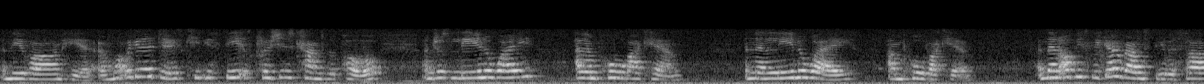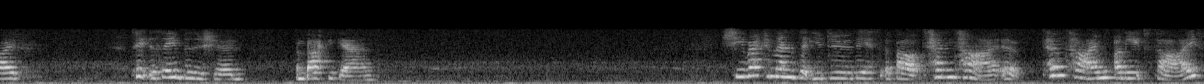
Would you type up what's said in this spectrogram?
and the other arm here. And what we're going to do is keep your feet as close as you can to the pole and just lean away and then pull back in. And then lean away and pull back in and then obviously go around to the other side take the same position and back again. She recommends that you do this about 10, time, uh, 10 times on each side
